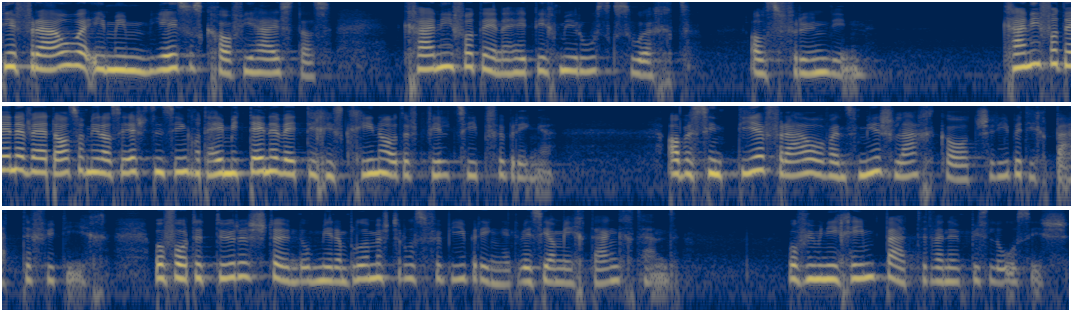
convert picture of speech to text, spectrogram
Die Frauen in meinem Jesus-Kaffee heisst das. Keine von denen hätte ich mir ausgesucht als Freundin. Keine von denen wäre das, was mir als erstes in den Sinn kommt. Hey, mit denen will ich ins Kino oder viel Zeit verbringen. Aber es sind die Frauen, wenn es mir schlecht geht, schreiben, ich bete für dich, die vor der Tür stehen und mir einen Blumenstrauß vorbeibringen, weil sie an mich gedacht haben die für meine Kinder beten, wenn etwas los ist.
